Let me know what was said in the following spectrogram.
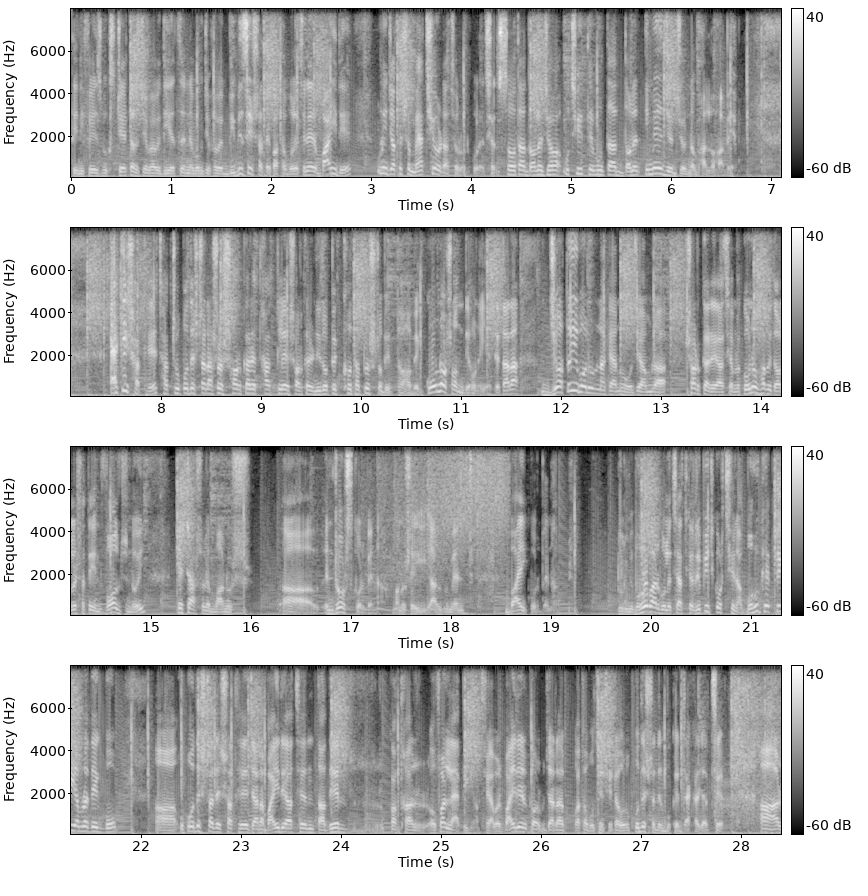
তিনি ফেসবুক স্ট্যাটাস যেভাবে দিয়েছেন এবং যেভাবে বিবিসির সাথে কথা বলেছেন, এর বাইরে উনি যথেষ্ট ম্যাচিওর আচরণ করেছেন। সো তার দলে যাওয়া উচিত এবং তার দলের ইমেজের জন্য ভালো হবে। একই সাথে ছাত্র উপদেষ্টারা আসলে সরকারে থাকলে সরকারের নিরপেক্ষতা প্রশ্নবিদ্ধ হবে। কোনো সন্দেহ নেই এতে। তারা যতই বলুন না কেন যে আমরা সরকারে আছি, আমরা কোনোভাবে দলের সাথে ইনভলভ নই, এটা আসলে মানুষ এন্ডোর্স করবে না। মানুষ এই আর্গুমেন্ট বাই করবে না। আমি বহুবার বলেছি, আজকে রিপিট করছি না। বহু ক্ষেত্রেই আমরা দেখব উপদেষ্টাদের সাথে যারা বাইরে আছেন, তাদের কথার ওভারল্যাপিং আছে। আবার বাইরের যারা কথা বলছেন সেটা উপদেষ্টাদের মুখে দেখা যাচ্ছে। আর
